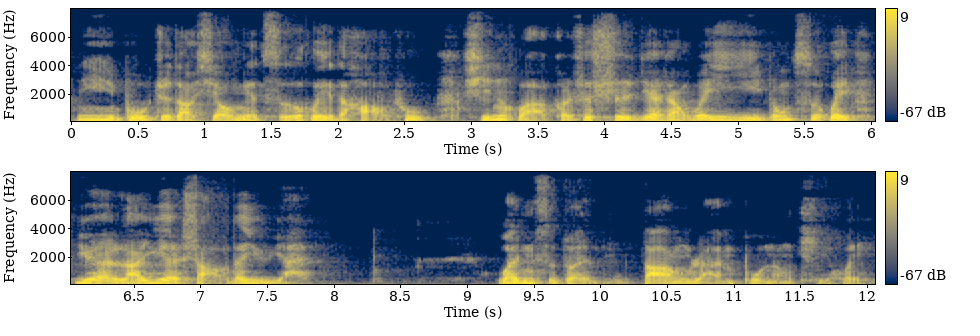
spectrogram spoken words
你不知道消灭词汇的好处。新话可是世界上唯一一种词汇越来越少的语言。温斯顿当然不能体会。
